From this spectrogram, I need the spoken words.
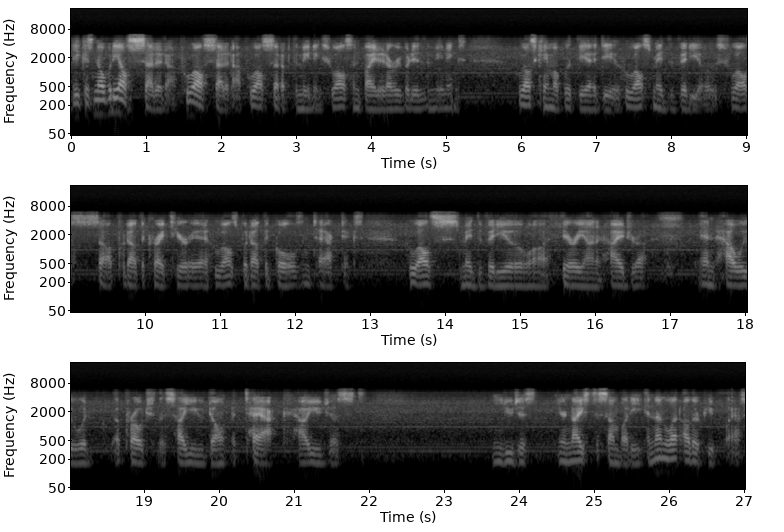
because nobody else set it up. Who else set it up? Who else set up the meetings? Who else invited everybody to the meetings? Who else came up with the idea? Who else made the videos? Who else uh, put out the criteria? Who else put out the goals and tactics? Who else made the video uh, Therion and Hydra? And how we would approach this, how you don't attack, how you just you just you're nice to somebody and then let other people ask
